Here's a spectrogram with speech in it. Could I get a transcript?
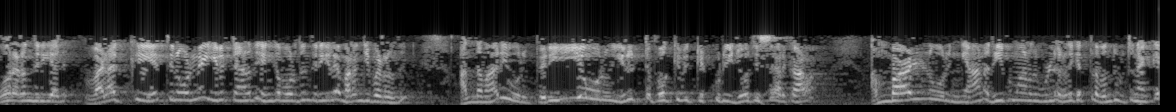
போற இடம் தெரியாது. வழக்கு ஏற்றின உடனே இருட்டானது எங்க போறதுன்னு தெரியல மறைஞ்சு போடுறது அந்த மாதிரி ஒரு பெரிய ஒரு இருட்டை போக்கி வைக்கக்கூடிய ஜோதிஷா இருக்கலாம் அம்பாள்னு ஒரு ஞான தீபமானது உள்ள ஹிருதயத்துல வந்து விட்டுனாக்க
